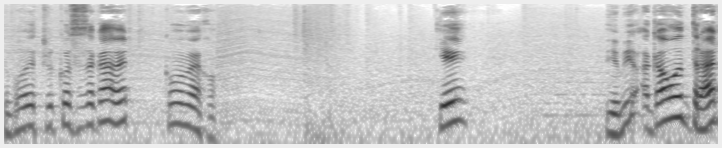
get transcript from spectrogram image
¿No puedo destruir cosas acá? A ver, ¿cómo me bajo? ¿Qué? Dios mío, acabo de entrar.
